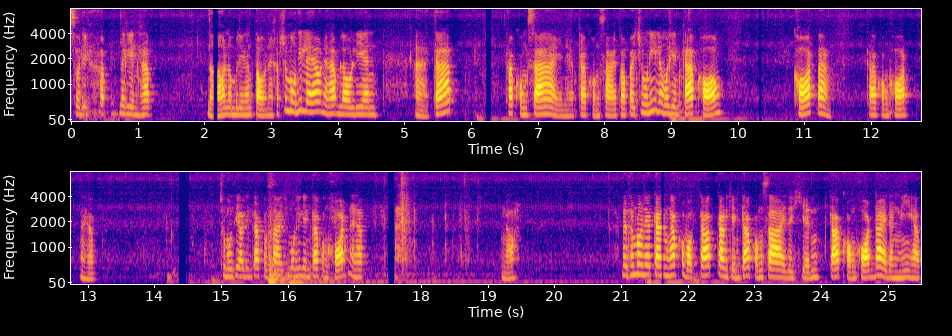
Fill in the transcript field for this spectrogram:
สวัสดีครับนักเรียนครับเนาะเรามาเรียนกันต่อนะครับ ชั่วโมงที่แล้วนะครับ เราเรียนอ่ากราฟกราฟของทรายนะครับกราฟของทรายต่อไปชั่วโมงนี้เรามาเรียนกราฟของคอร์สบ้างกราฟของคอร์สนะครับชั่วโมงที่เราเรียนกราฟของทรายชั่วโมงนี้เรียนกราฟของคอร์สนะครับเนาะในทำนองเดียวกันครับเขาบอกกราฟการเขียนกราฟของทรายจะเขียนกราฟของคอร์สได้ดังนี้ครับ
